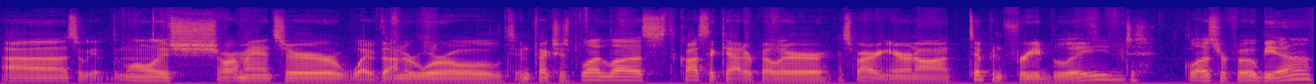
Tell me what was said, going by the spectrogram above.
Uh, so we have Demolish, Armancer, White of the Underworld, Infectious Bloodlust, Caustic Caterpillar, Aspiring Aeronaut, Topan Freeblade, Claustrophobia,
